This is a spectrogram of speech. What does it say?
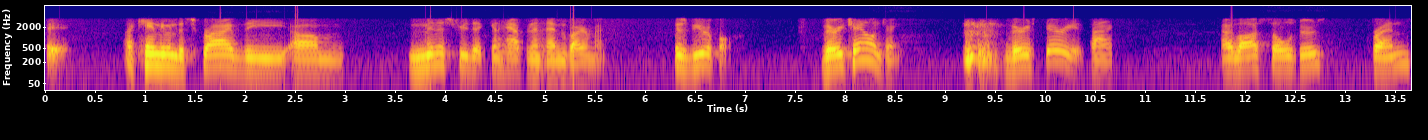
Eh, I can't even describe the um, ministry that can happen in that environment. It was beautiful, very challenging, very scary at times. I lost soldiers, friends.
